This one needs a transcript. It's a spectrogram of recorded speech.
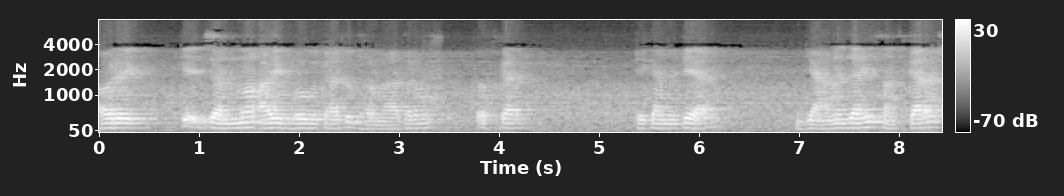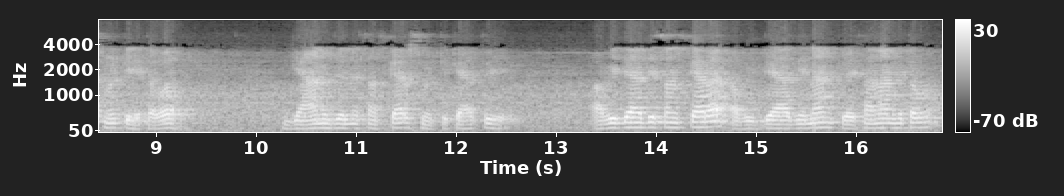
और एक के जन्म आयु भोग का हेतु धर्माधर्म संस्कार। टीका दिया ज्ञान जाहि संस्कार स्मृति है तब ज्ञान जन्य संस्कार स्मृति का हेतु है। अविद्यादि संस्कार, अविद्यादि नाम क्लेशा नाम है तब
